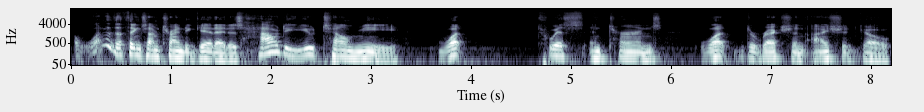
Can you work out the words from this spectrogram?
one of the things I'm trying to get at is how do you tell me what twists and turns, what direction I should go?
